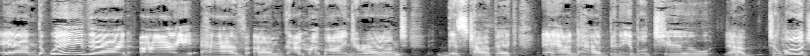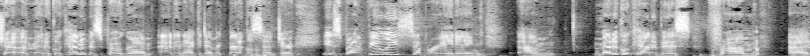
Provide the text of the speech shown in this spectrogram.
And the way that I have um, gotten my mind around this topic and have been able to uh, to launch a, a, medical cannabis program at an academic medical center is by really separating um, medical cannabis from uh,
